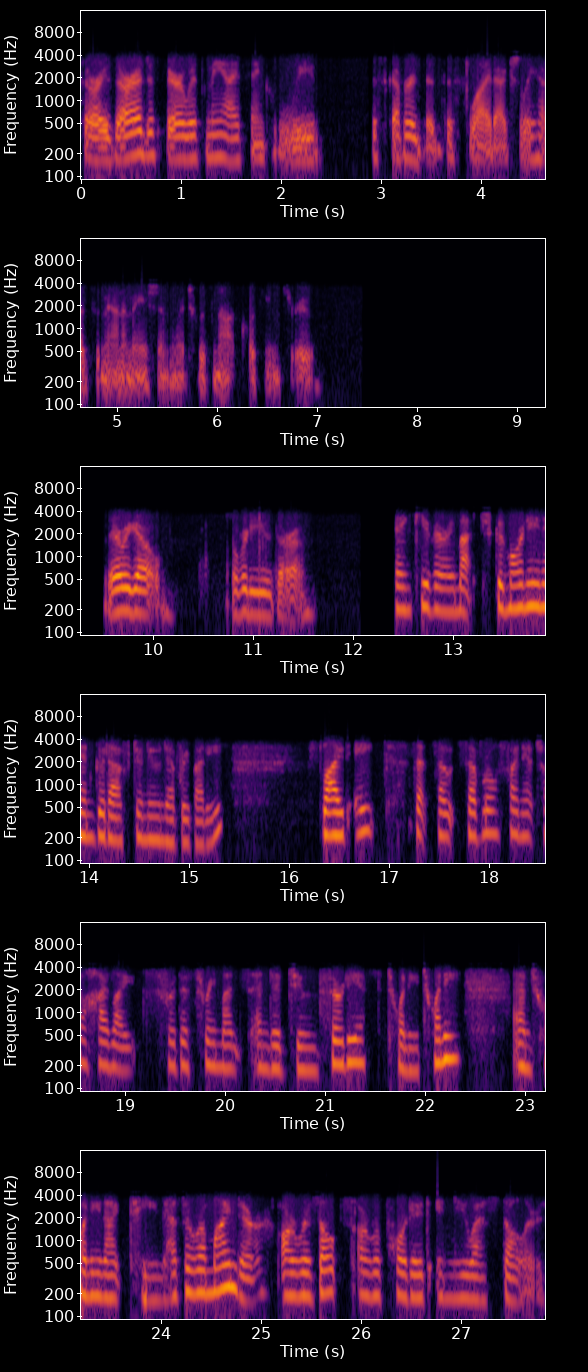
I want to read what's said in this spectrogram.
sorry, Zara, just bear with me. I think we discovered that this slide actually had some animation, which was not clicking through. There we go. Over to you, Zara. Thank you very much. Good morning and good afternoon, everybody. Slide 8 sets out several financial highlights for the three months ended June 30th, 2020 and 2019. As a reminder, our results are reported in US dollars.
